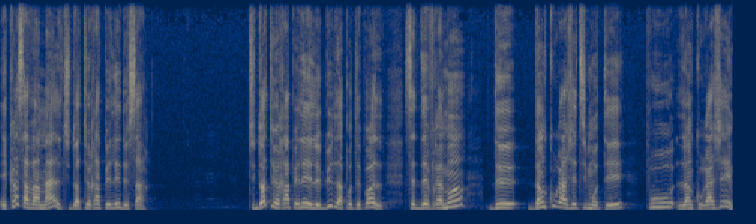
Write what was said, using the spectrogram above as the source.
Et quand ça va mal, tu dois te rappeler de ça. Tu dois te rappeler, le but de l'apôtre Paul, c'est de vraiment d'encourager Timothée pour l'encourager.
